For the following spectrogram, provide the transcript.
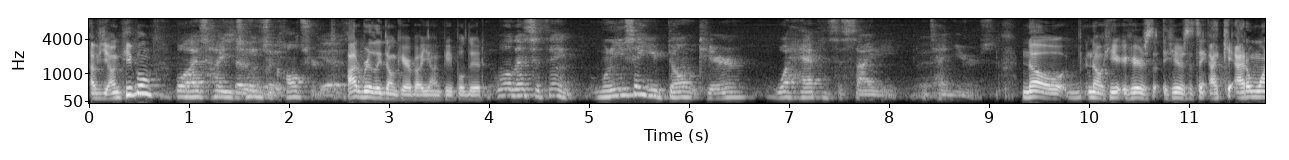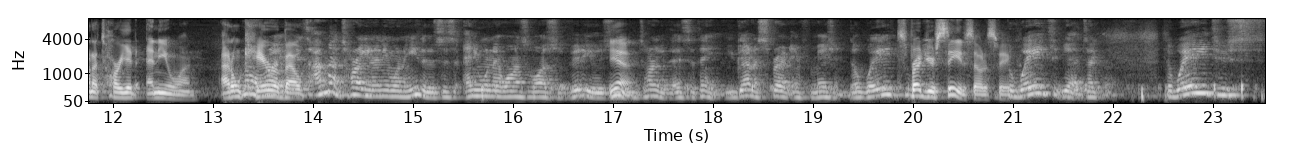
Of young people, well, that's how you change the culture. Yes. I really don't care about young people, dude. Well, that's the thing. When you say you don't care, what happens to society in Yeah. ten years? No, no. Here, here's here's the thing. I, I don't want to target anyone. I don't No, care right, about. it's- I'm not targeting anyone either. It's just anyone that wants to watch the videos. You Yeah. can target. That's the thing. You gotta spread information. The way to Spread your seed, so to speak. The way to yeah, technically, the way to s-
